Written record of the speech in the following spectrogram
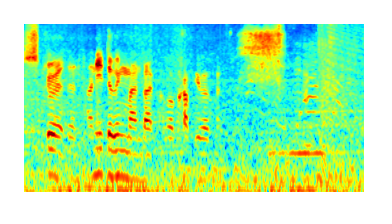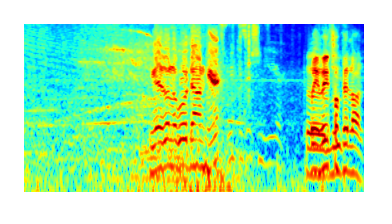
Screw it then. I need the wingman back. I've got a crappy weapon. You guys wanna go down here? Reposition here. to Wait, wait for loot? Bilal.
